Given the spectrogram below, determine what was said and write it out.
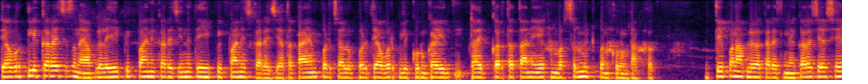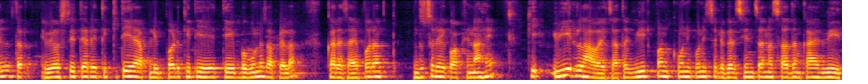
त्यावर क्लिक करायचंच नाही. आपल्याला हे पीक पाणी करायची नाही ते हे पीक पाणीच करायची. आता कायम पड चालू पड त्यावर क्लिक करून काही टाईप करतात आणि एक नंबर सबमिट पण करून टाकतात. ते पण आपल्याला करायचं नाही. करायचे असेल तर व्यवस्थित ती किती आहे आपली पड किती आहे ते बघूनच आपल्याला करायचं आहे. परत दुसरं एक ऑप्शन आहे. की विहीर लावायचं. आता विहीर पण कोणी कोणी सिलेक्ट सिंचन साधन काय विहीर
